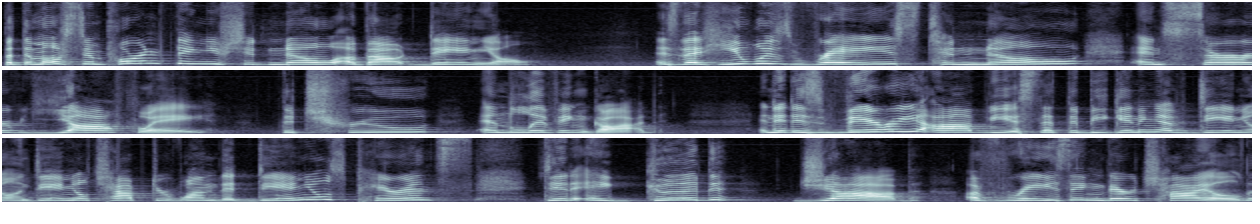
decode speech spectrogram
But the most important thing you should know about Daniel is that he was raised to know and serve Yahweh, the true and living God. And it is very obvious that the beginning of Daniel, in Daniel chapter 1, that Daniel's parents did a good job of raising their child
